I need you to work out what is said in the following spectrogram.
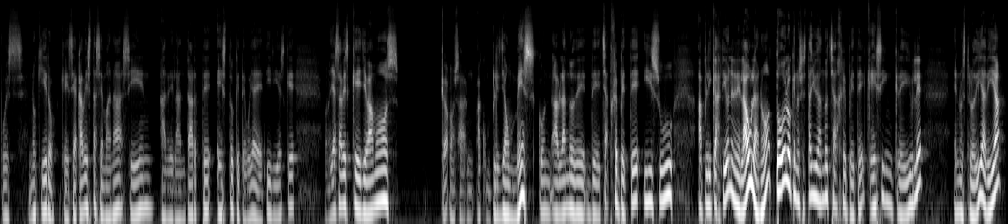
pues no quiero que se acabe esta semana sin adelantarte esto que te voy a decir. Y es que, bueno, ya sabes que llevamos, que vamos a, cumplir ya un mes con, hablando de, ChatGPT y su aplicación en el aula, ¿no? Todo lo que nos está ayudando ChatGPT, que es increíble en nuestro día a día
